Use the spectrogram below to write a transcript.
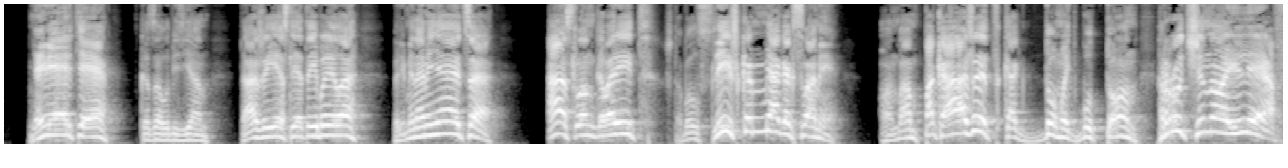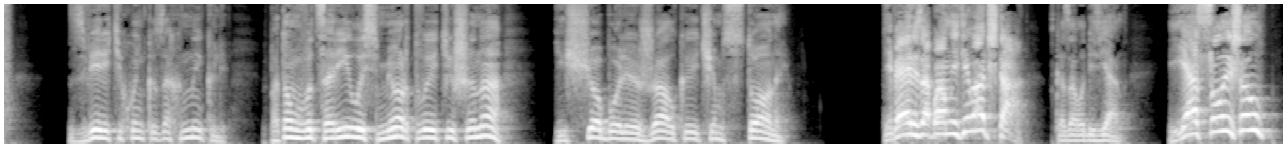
— Не верьте! — сказал обезьян. — Даже если это и было, времена меняются. Аслан говорит, что был слишком мягок с вами. Он вам покажет, как думать, будто он ручной лев!» Звери тихонько захныкали. Потом воцарилась мертвая тишина, еще более жалкая, чем стоны. «Теперь запомните вот что!» — сказал обезьян. «Я слышал!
